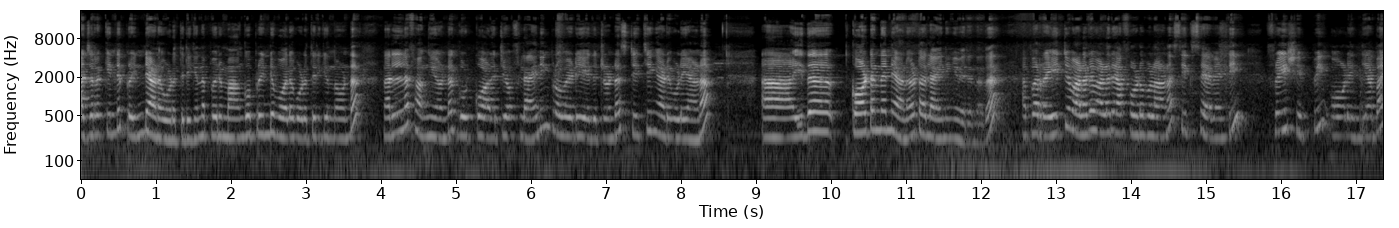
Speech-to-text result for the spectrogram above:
അജറക്കിന്റെ പ്രിന്റ് ആണ് കൊടുത്തിരിക്കുന്നത്. അപ്പോൾ ഒരു മാംഗോ പ്രിന്റ് പോലെ കൊടുത്തിരിക്കുന്നതുകൊണ്ട് നല്ല ഭംഗിയുണ്ട്. Good quality of lining provide ചെയ്തിട്ടുണ്ട്. സ്റ്റിച്ചിങ് അടിപൊളിയാണ്. ഇത് കോട്ടൺ തന്നെയാണ് കേട്ടോ ലൈനിങ് വരുന്നത്. അപ്പോൾ റേറ്റ് വളരെ വളരെ അഫോർഡബിൾ ആണ്. Six seventy free shipping all India by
